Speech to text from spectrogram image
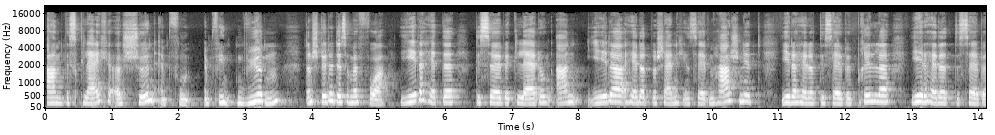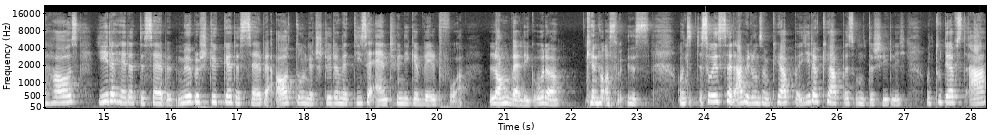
ähm, das Gleiche als schön empfinden würden, dann stell dir das einmal vor. Jeder hätte dieselbe Kleidung an, jeder hätte wahrscheinlich denselben Haarschnitt, jeder hätte dieselbe Brille, jeder hätte dasselbe Haus, jeder hätte dieselbe Möbelstücke, dasselbe Auto und jetzt stell dir mal diese eintönige Welt vor. Langweilig, oder? Genau so ist. Und so ist es halt auch mit unserem Körper. Jeder Körper ist unterschiedlich. Und du darfst auch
